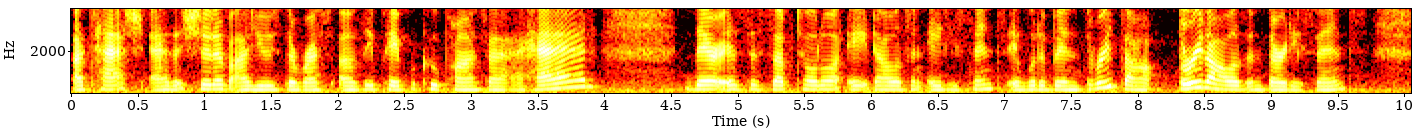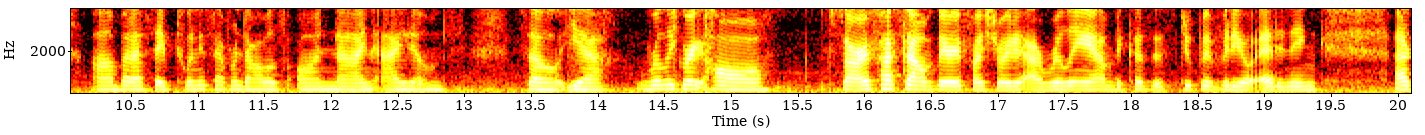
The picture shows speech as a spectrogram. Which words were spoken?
attached as it should have. I used the rest of the paper coupons that I had. There is the subtotal $8.80. It would have been $3.30, um, but I saved $27 on nine items. So yeah, really great haul. Sorry if I sound very frustrated. I really am because it's stupid video editing. I,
